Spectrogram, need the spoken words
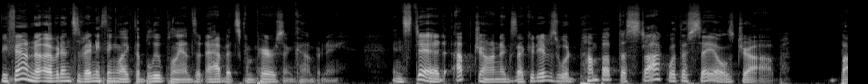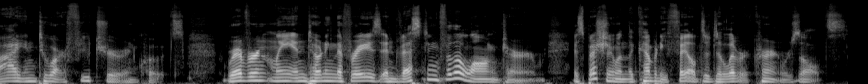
We found no evidence of anything like the blue plans at Abbott's comparison company. Instead, Upjohn executives would pump up the stock with a sales job. Buy into our future, in quotes, reverently intoning the phrase investing for the long term, especially when the company failed to deliver current results.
